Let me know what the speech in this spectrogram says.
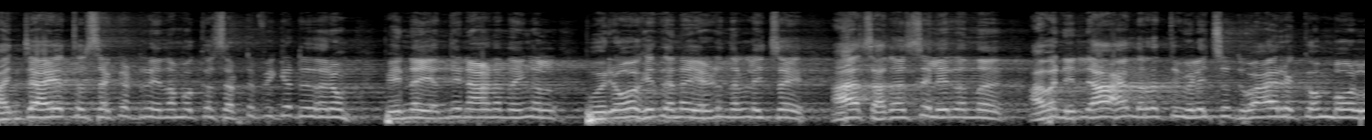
പഞ്ചായത്ത് സെക്രട്ടറി നമുക്ക് സർട്ടിഫിക്കറ്റ് തരും. പിന്നെ എന്തിനാണ് നിങ്ങൾ പുരോഹിതനെ എഴുന്നള്ളിച്ച് ആ സദസ്സിലിരുന്ന് അവൻ ഇല്ലാഹ നിർത്തി വിളിച്ച് ദ്വാരക്കുമ്പോൾ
